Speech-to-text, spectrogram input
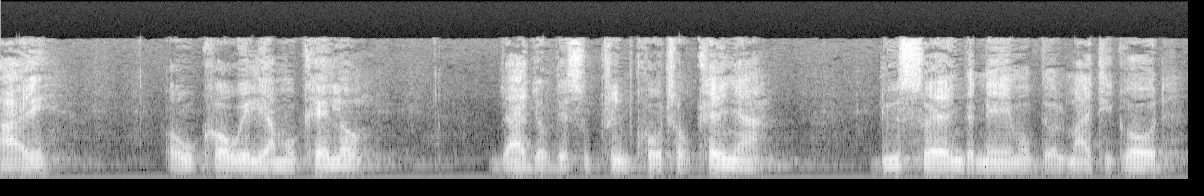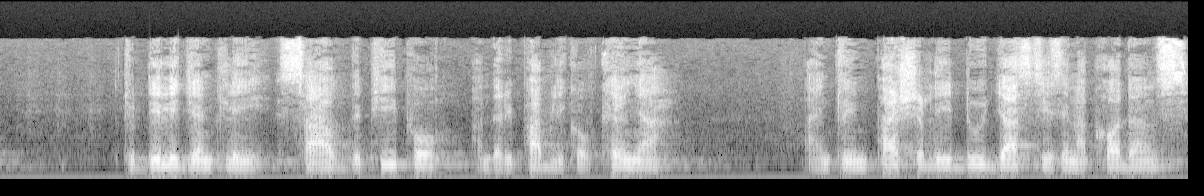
I, Ouko William Okello, Judge of the Supreme Court of Kenya, do swear in the name of the Almighty God to diligently serve the people and the Republic of Kenya and to impartially do justice in accordance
